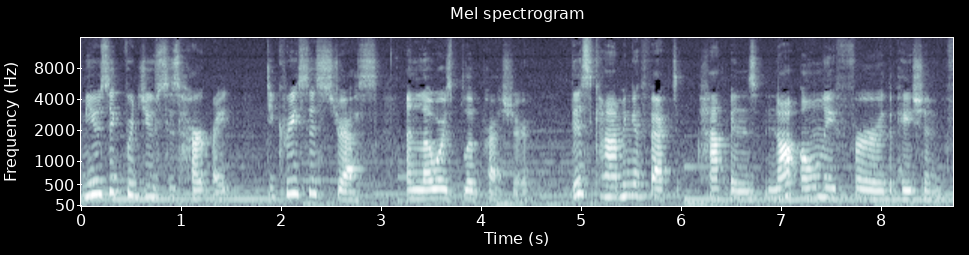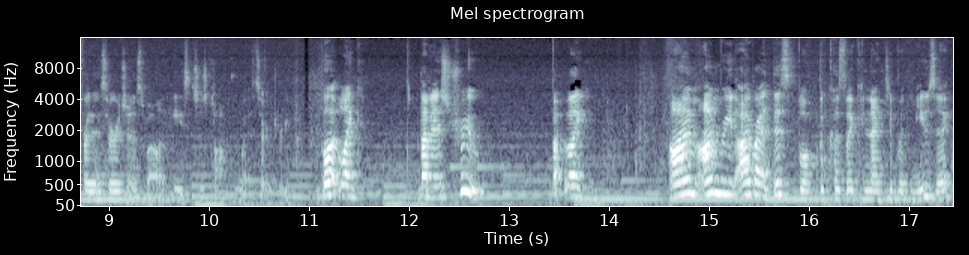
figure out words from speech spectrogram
music reduces heart rate, decreases stress, and lowers blood pressure. This calming effect happens not only for the patient, for the surgeon as well. He's just talking about surgery. But like that is true. But, like I'm I'm read I read this book because I connected with music.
